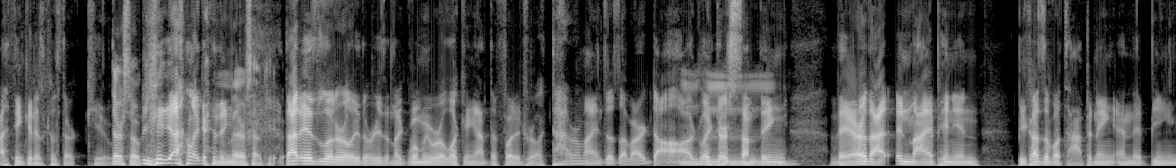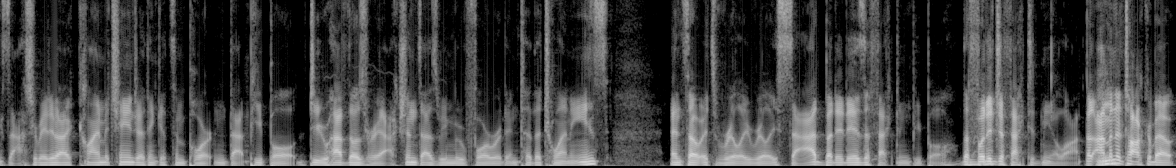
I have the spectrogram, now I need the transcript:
I think it is because they're cute. Mm-hmm. They're so cute. yeah, like I think they're so cute. That is literally the reason. Like when we were looking at the footage, we are like, that reminds us of our dog. Like there's something Mm-hmm. There that, in my opinion, because of what's happening and it being exacerbated by climate change, I think it's important that people do have those reactions as we move forward into the 20s. And so it's really, really sad, but it is affecting people. Mm-hmm. The footage affected me a lot. But I'm going to talk about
